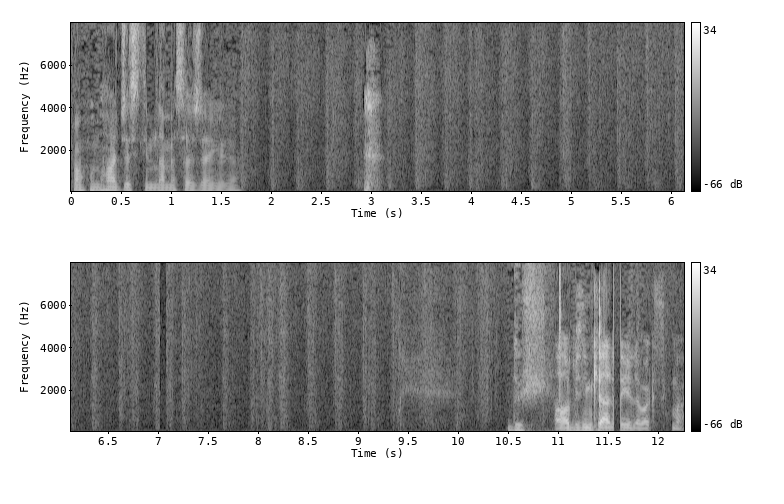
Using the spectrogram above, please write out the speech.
Şu an hunharca Steam'den mesajlar geliyor. Düş. Aa bizimkiler de geliyor bak sıkma.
